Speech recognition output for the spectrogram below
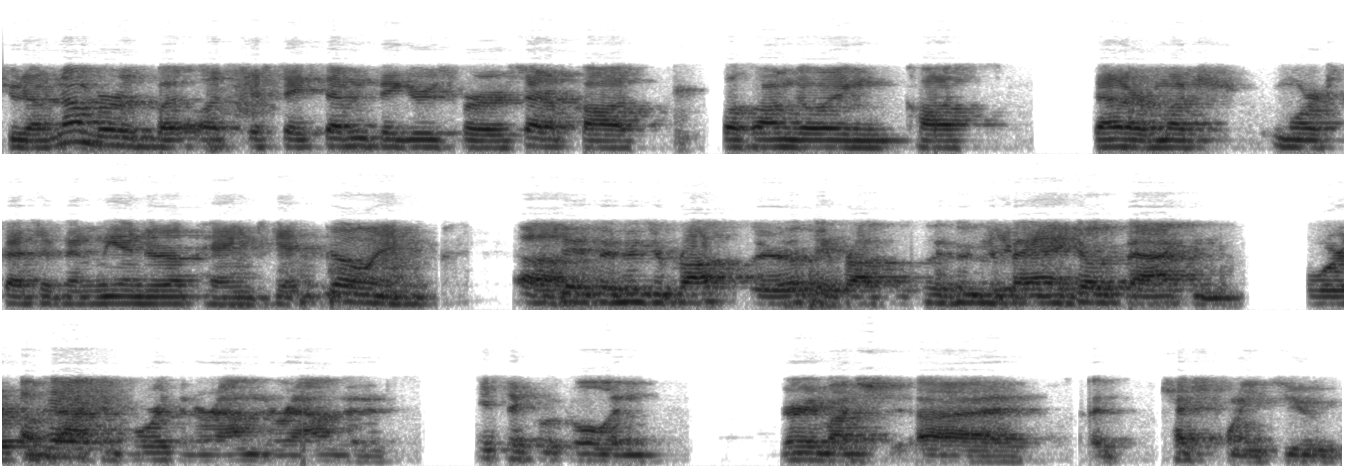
shoot out numbers, but let's just say seven figures for setup costs plus ongoing costs that are much more expensive than we ended up paying to get going. Uh, Okay, so who's your processor? Okay, processor, who's your bank? It goes back and forth and Okay. back and forth and around and around, and it's cyclical and very much uh, a catch twenty-two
